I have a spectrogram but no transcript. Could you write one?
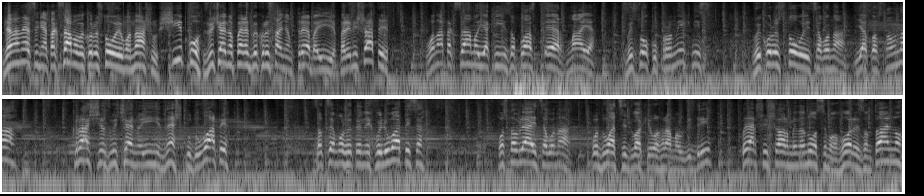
Для нанесення так само використовуємо нашу щітку. Звичайно, перед використанням треба її перемішати. Вона так само, як і ізопласт R, має високу проникність. Використовується вона як основна. Краще, звичайно, її не шкодувати. За це можете не хвилюватися. Поставляється вона по 22 кг в відрі. Перший шар ми наносимо горизонтально.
